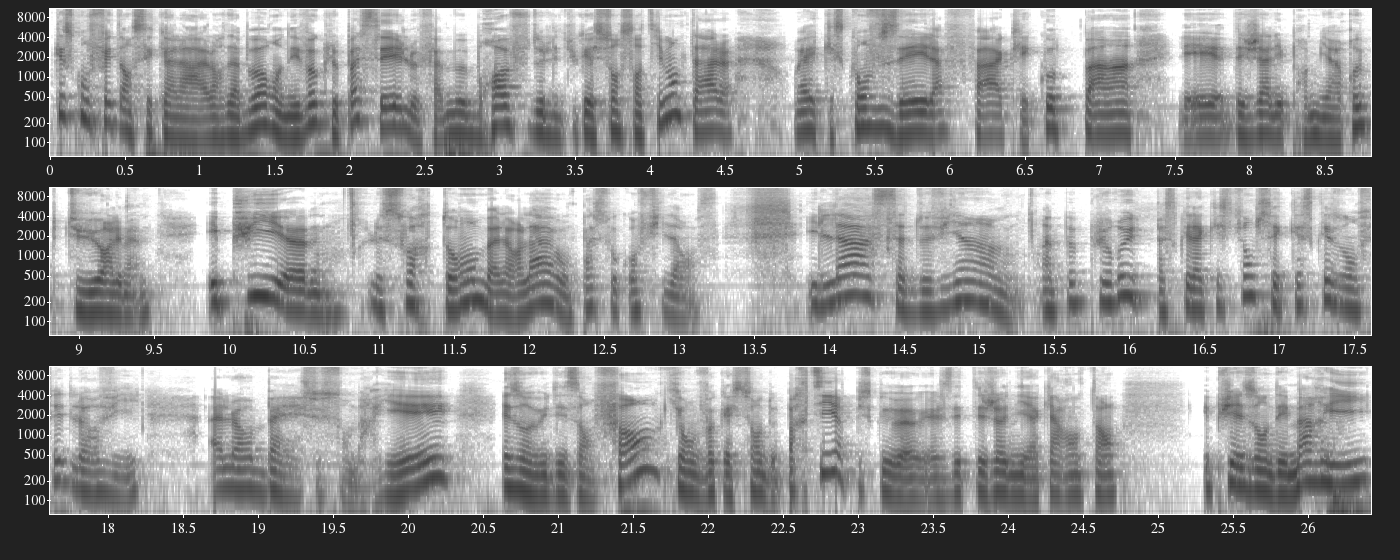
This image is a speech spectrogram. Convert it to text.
qu'est-ce qu'on fait dans ces cas-là? Alors d'abord, on évoque le passé, le fameux brof de l'éducation sentimentale. Ouais, qu'est-ce qu'on faisait, la fac, les copains, les, déjà les premières ruptures, les mêmes. Et puis euh, le soir tombe, alors là, on passe aux confidences. Et là, ça devient un peu plus rude parce que la question, c'est qu'est-ce qu'elles ont fait de leur vie? Alors, ben, elles se sont mariées, elles ont eu des enfants qui ont vocation de partir, puisqu'elles étaient jeunes il y a 40 ans. Et puis elles ont des maris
